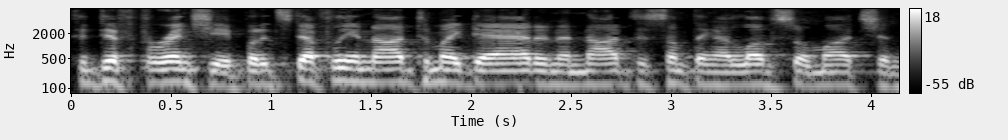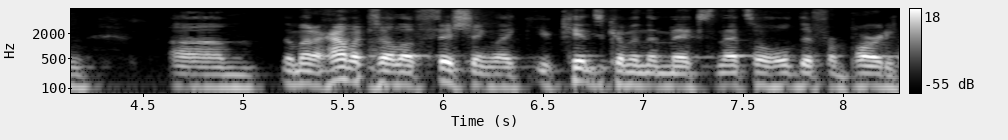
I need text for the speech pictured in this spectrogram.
to differentiate, but it's definitely a nod to my dad and a nod to something I love so much. And um, no matter how much I love fishing, like your kids come in the mix, and that's a whole different party.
